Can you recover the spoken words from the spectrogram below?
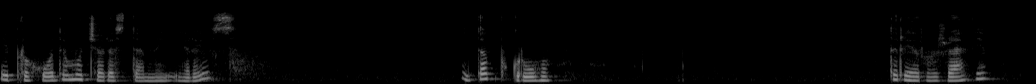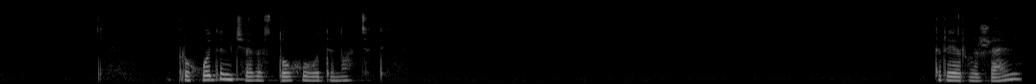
і проходимо через темний ірис. І так по кругу. Три рожеві і проходимо через того 11. Три рожеві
